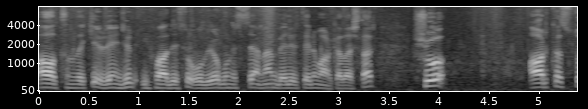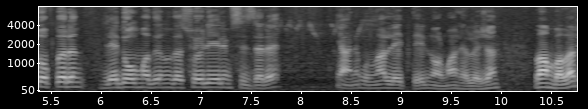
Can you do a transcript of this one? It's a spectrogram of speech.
altındaki Ranger ifadesi oluyor. Bunu size hemen belirtelim arkadaşlar. Şu arka stopların led olmadığını da söyleyelim sizlere. Yani bunlar led değil normal halojen lambalar.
